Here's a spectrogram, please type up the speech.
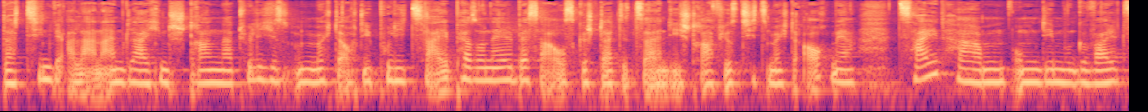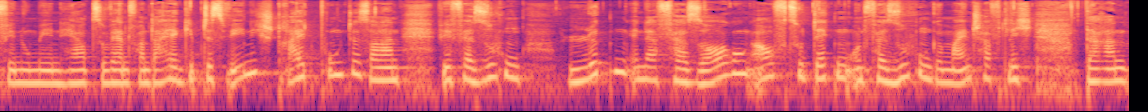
da ziehen wir alle an einem gleichen Strang. Natürlich ist, möchte auch die Polizei personell besser besser ausgestattet sein. Die Strafjustiz möchte auch mehr Zeit haben, um dem Gewaltphänomen Herr zu werden. Von daher gibt es wenig Streitpunkte, sondern wir versuchen Lücken in der Versorgung aufzudecken und versuchen gemeinschaftlich daran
